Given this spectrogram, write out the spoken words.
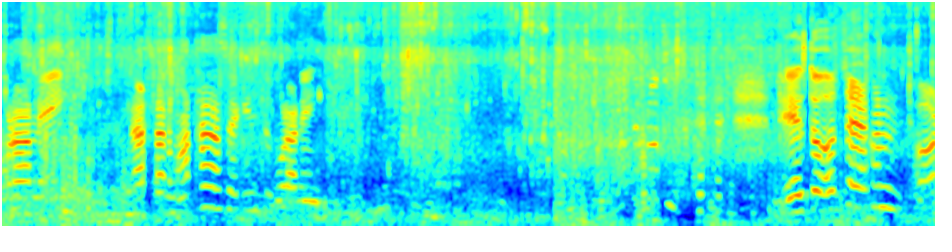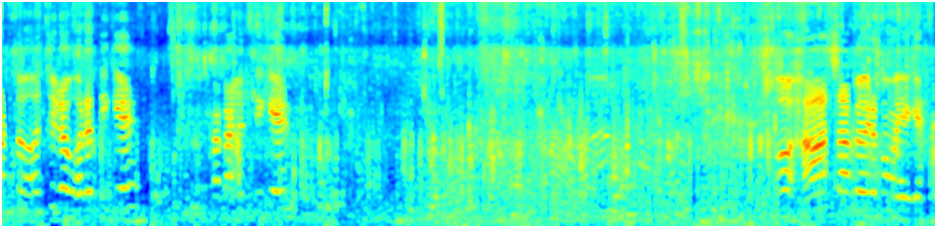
ঘোড়া নেই। রাস্তার মাথা আছে কিন্তু ঘোড়া নেই। ঢেউ তো হচ্ছে এখন ঝড় তো হচ্ছিল ঘরের দিকে, সকালের দিকে। ও হাত চাপে ওইরকম হয়ে গেছে।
